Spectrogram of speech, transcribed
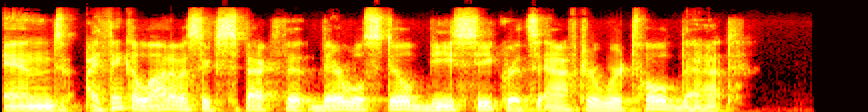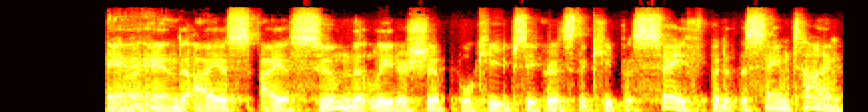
And I think a lot of us expect that there will still be secrets after we're told that. And, right. and I, I assume that leadership will keep secrets that keep us safe. But at the same time,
